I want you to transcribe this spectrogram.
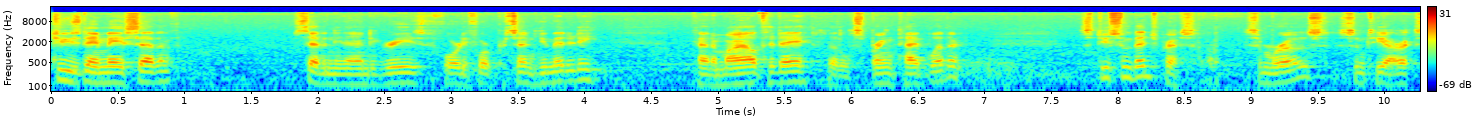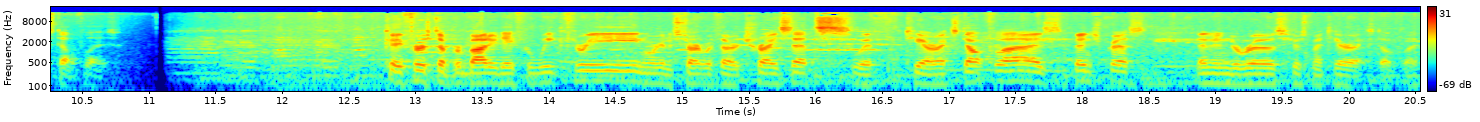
Tuesday, May 7th, 79 degrees, 44% humidity. Kind of mild today, little spring type weather. Let's do some bench press, some rows, some TRX delt flies. Okay, first upper body day for week three, and we're going to start with our trisets with TRX delt flies, bench press, then into rows. Here's my TRX delt flies.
